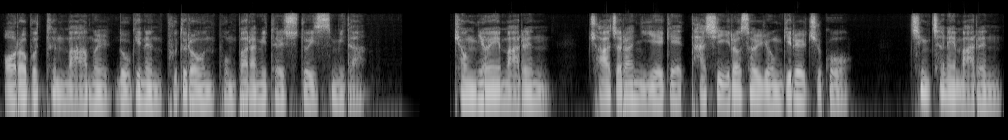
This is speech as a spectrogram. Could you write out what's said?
얼어붙은 마음을 녹이는 부드러운 봄바람이 될 수도 있습니다. 격려의 말은 좌절한 이에게 다시 일어설 용기를 주고 칭찬의 말은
